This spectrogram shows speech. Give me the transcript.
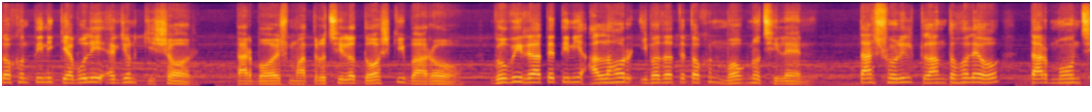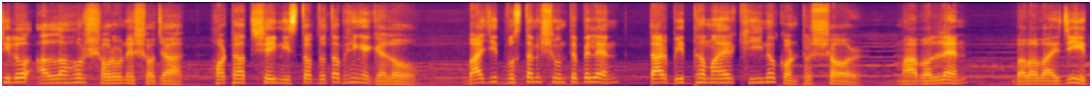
তখন তিনি কেবলই একজন কিশোর। তার বয়স মাত্র ছিল দশ কি বারো। গভীর রাতে তিনি আল্লাহর ইবাদাতে তখন মগ্ন ছিলেন। তার শরীর ক্লান্ত হলেও তার মন ছিল আল্লাহর স্মরণে সজাগ। হঠাৎ সেই নিস্তব্ধতা ভেঙে গেল। বাইজিৎ বোস্তামি শুনতে পেলেন তার বৃদ্ধা মায়ের ক্ষীণ কণ্ঠস্বর। মা বললেন, বাবা বাইজিৎ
